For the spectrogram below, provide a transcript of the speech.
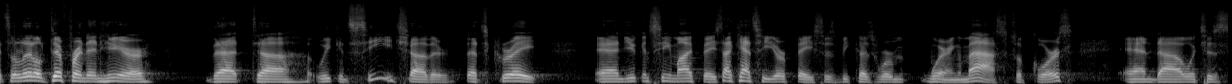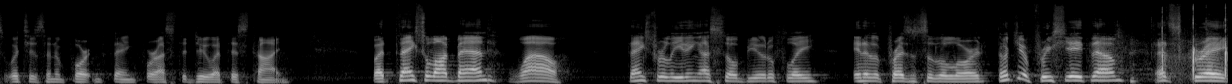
It's a little different in here that uh, we can see each other. That's great. And you can see my face. I can't see your faces because we're wearing masks, of course, and uh, which is which is an important thing for us to do at this time. But thanks a lot, band. Wow, thanks for leading us so beautifully into the presence of the Lord. Don't you appreciate them? That's great.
